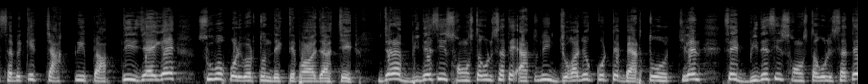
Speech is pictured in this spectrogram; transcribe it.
সাপেক্ষে চাকরি প্রাপ্তির জায়গায় শুভ পরিবর্তন দেখতে পাওয়া যাচ্ছে? যারা বিদেশি সংস্থাগুলির সাথে এতদিন যোগাযোগ করতে ব্যর্থ হচ্ছিলেন, সেই বিদেশি সংস্থাগুলির সাথে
